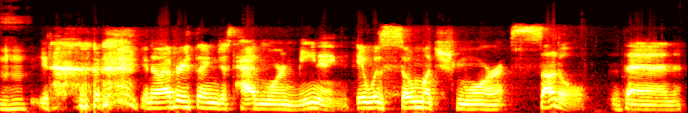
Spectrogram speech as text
Mm-hmm. You, know, you know, everything just had more meaning. It was so much more subtle than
